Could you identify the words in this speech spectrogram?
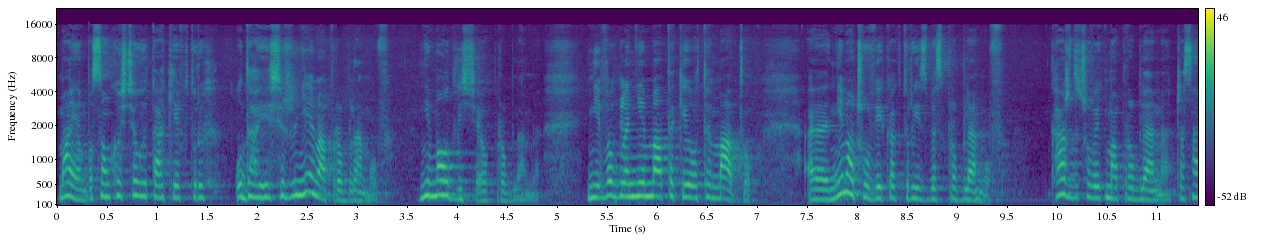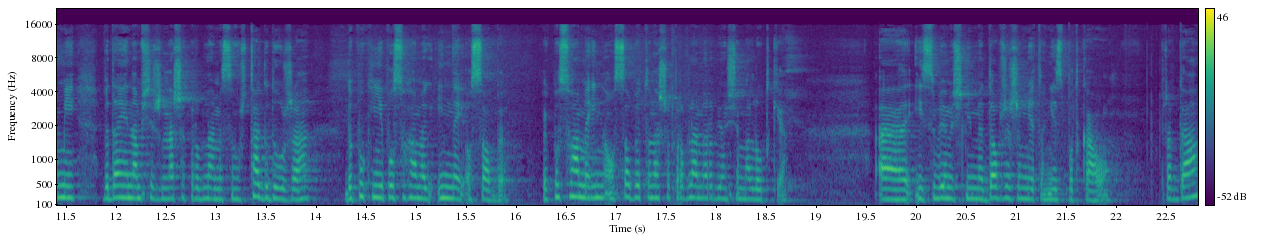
Mają, bo są kościoły takie, w których udaje się, że nie ma problemów. Nie modli się o problemy. Nie, w ogóle nie ma takiego tematu. E, nie ma człowieka, który jest bez problemów. Każdy człowiek ma problemy. Czasami wydaje nam się, że nasze problemy są już tak duże, dopóki nie posłuchamy innej osoby. Jak posłuchamy inną osobę, to nasze problemy robią się malutkie. E, I sobie myślimy, dobrze, że mnie to nie spotkało. Prawda?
